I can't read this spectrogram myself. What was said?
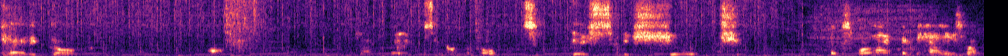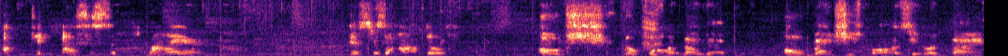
Kelly dog. This is huge. Looks more like the Kellys were acting as a supplier. This is a handoff. Oh shit, the woman know that. I'll bet she's part of Zero Day.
